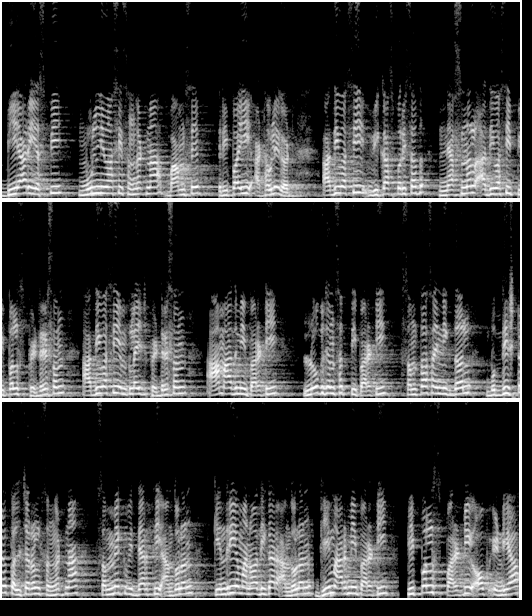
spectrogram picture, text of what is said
B R S P मूल निवासी संघटना बामसेप रिपाई आठवले गट आदिवासी Vikas Parishad national Adivasi people's federation Adivasi employees federation Aam Aadmi party लोक जनशक्ती पार्टी समता सैनिक दल बुद्धिस्ट कल्चरल संघटना सम्यक विद्यार्थी आंदोलन केंद्रीय मानवाधिकार आंदोलन Bhim army party people's party of India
